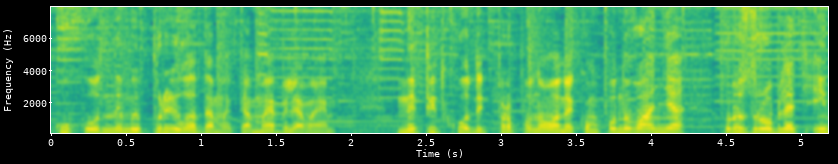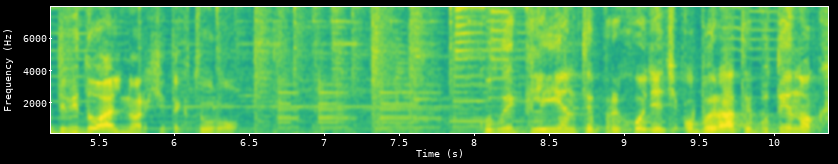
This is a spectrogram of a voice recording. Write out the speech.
кухонними приладами та меблями. Не підходить пропоноване компонування, розроблять індивідуальну архітектуру. Коли клієнти приходять обирати будинок,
